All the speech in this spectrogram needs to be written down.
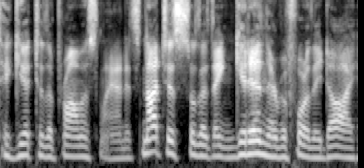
to get to the promised land. It's not just so that they can get in there before they die.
